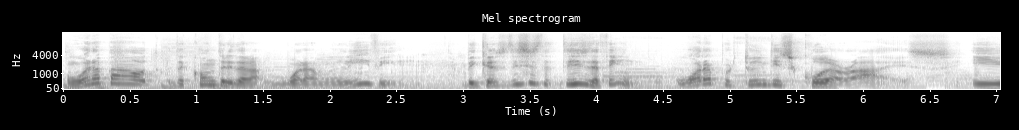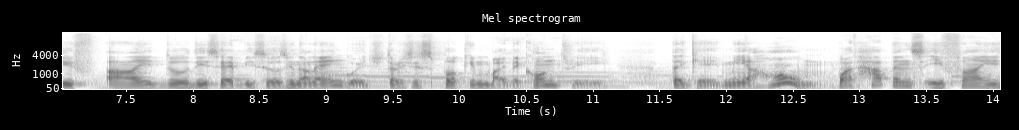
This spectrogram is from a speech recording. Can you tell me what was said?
What about the country that I, where I'm living? Because this is the, this is the thing. What opportunities could arise if I do these episodes in a language that is spoken by the country that gave me a home. What happens if I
